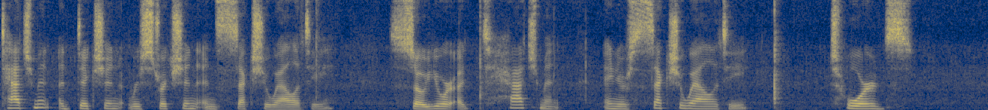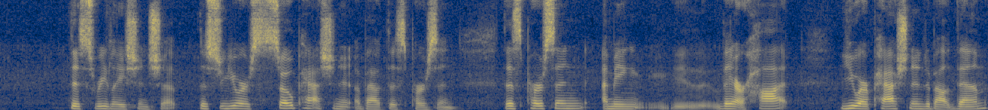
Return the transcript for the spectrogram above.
Attachment, addiction, restriction, and sexuality. So your attachment and your sexuality towards this relationship. This you are so passionate about this person. This person, I mean, they are hot. You are passionate about them.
